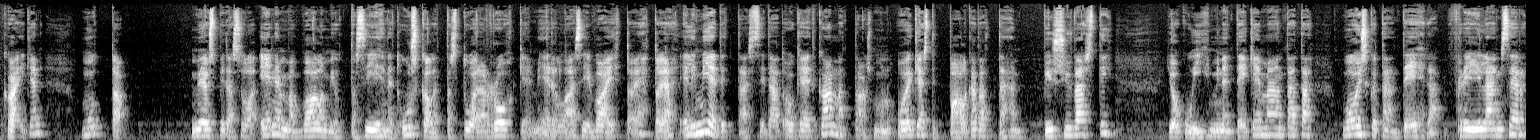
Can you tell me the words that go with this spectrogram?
kaiken mutta myös pitäisi olla enemmän valmiutta siihen, että uskallettaisiin tuoda rohkeammin erilaisia vaihtoehtoja. Eli mietittäisiin sitä, että okei, että kannattaako mun oikeasti palkata tähän pysyvästi joku ihminen tekemään tätä, voisiko tämän tehdä freelancer,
